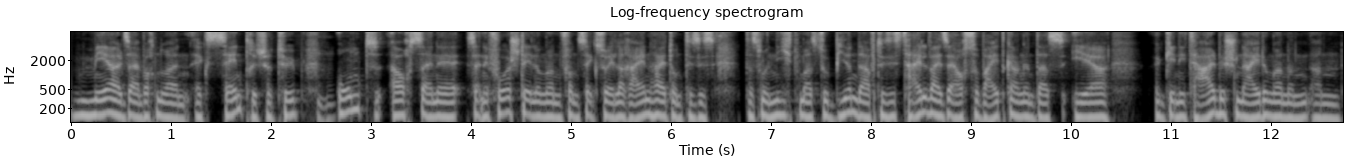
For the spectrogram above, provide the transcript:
mehr als einfach nur ein exzentrischer Typ mhm. und auch seine, seine Vorstellungen von sexueller Reinheit und ist, dass man nicht masturbieren darf. Das ist teilweise auch so weit gegangen, dass er Genitalbeschneidungen an, an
